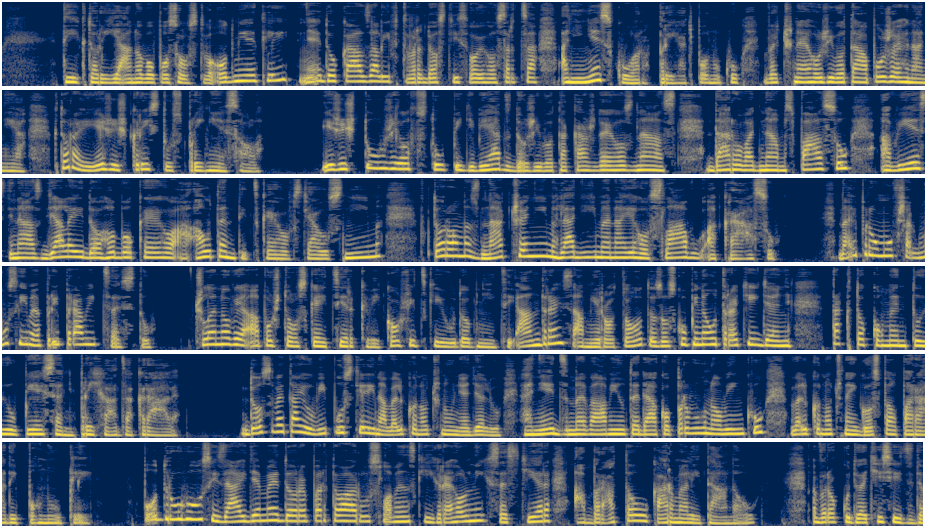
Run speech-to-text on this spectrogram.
Tí, ktorí Jánovo posolstvo odmietli, nedokázali v tvrdosti svojho srdca ani neskôr prijať ponuku väčšného života a požehnania, ktoré Ježiš Kristus priniesol. Ježiš túžil vstúpiť viac do života každého z nás, darovať nám spásu a viesť nás ďalej do hlbokého a autentického vzťahu s ním, v ktorom značením hľadíme na jeho slávu a krásu. Najprv mu však musíme pripraviť cestu. Členovia apoštolskej cirkvy, košickí údobníci Andres a Mirotot so skupinou Tretí deň takto komentujú pieseň Prichádza kráľ. Do sveta ju vypustili na veľkonočnú nedeľu. Hneď sme vám ju teda ako prvú novinku veľkonočnej gospel parády ponúkli. Po druhú si zajdeme do repertoáru slovenských reholných sestier a bratov karmelitánov. V roku 2022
